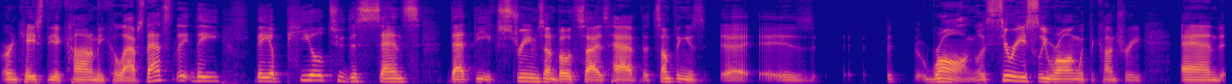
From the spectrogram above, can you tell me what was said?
or in case the economy collapses. That's they they they appeal to the sense that the extremes on both sides have that something is uh, is wrong, seriously wrong with the country, and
